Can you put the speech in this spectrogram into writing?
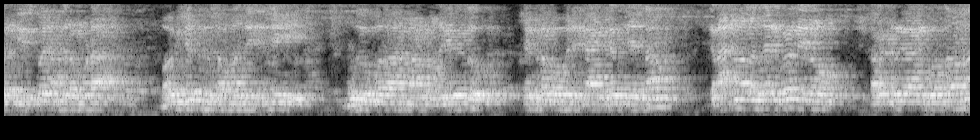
కూడా తీసుకొని అందరం కూడా భవిష్యత్తుకు సంబంధించి ముందుకు పోదామని మాట మొదలుపెడుతూ సెంట్రల్ ఓపెన్ కార్యక్రమం చేస్తాం. గ్రామ కూడా నేను కలెక్టర్ గారిని కోరుతాను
